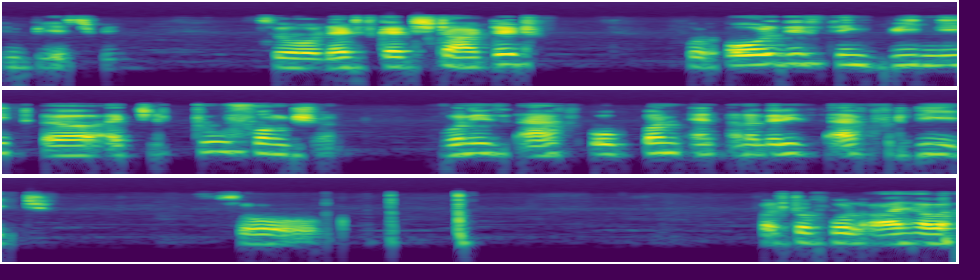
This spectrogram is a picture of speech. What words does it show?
in PHP so let's get started. For all these things we need uh, actually two functions one is f open and another is f read so first of all I have a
